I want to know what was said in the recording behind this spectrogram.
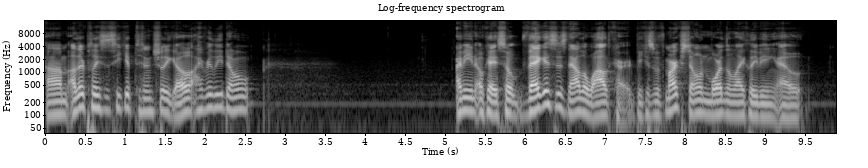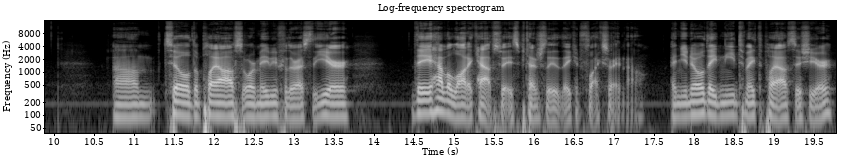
Um, other places he could potentially go, I really don't. I mean, okay, so Vegas is now the wild card because with Mark Stone more than likely being out, um, till the playoffs or maybe for the rest of the year, they have a lot of cap space potentially that they could flex right now. And you know they need to make the playoffs this year.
